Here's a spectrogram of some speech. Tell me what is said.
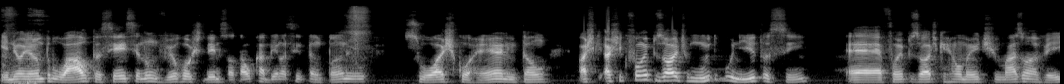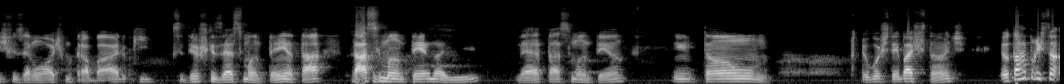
Ele olhando pro alto, assim, aí você não vê o rosto dele, só tá o cabelo assim tampando e o suor escorrendo. Então, acho, achei que foi um episódio muito bonito, assim. É, foi um episódio que realmente, mais uma vez, fizeram um ótimo trabalho. Que, se Deus quiser, se mantenha, tá? Tá se mantendo aí, né? Tá se mantendo. Então, eu gostei bastante. Eu tava prestando.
